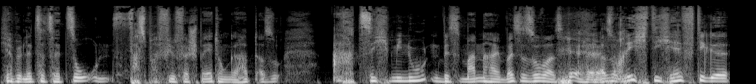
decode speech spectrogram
Ich habe in letzter Zeit so unfassbar viel Verspätung gehabt. Also 80 Minuten bis Mannheim, weißt du, sowas. Also richtig heftige.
